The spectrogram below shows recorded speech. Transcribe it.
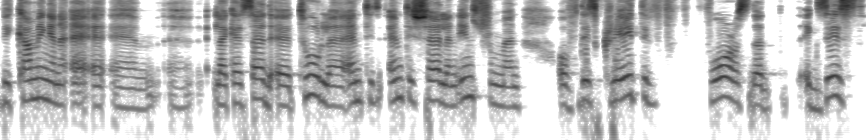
becoming an, a, a, a, um, uh, like I said, a tool, an empty, empty shell, an instrument of this creative force that exists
